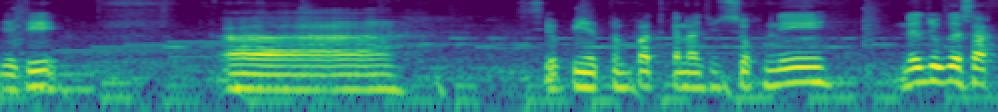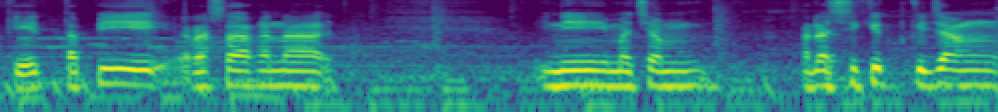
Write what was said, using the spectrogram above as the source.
Jadi uh, saya punya tempat kena cusuk ni dia juga sakit tapi rasa kena ini macam ada sedikit kejang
